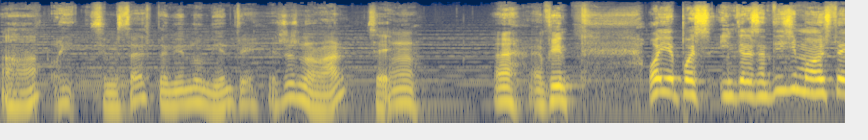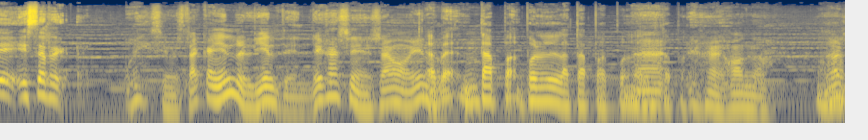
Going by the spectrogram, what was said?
Ajá. Oye, se me está desprendiendo un diente. ¿Eso es normal? Sí. Ah. Ah, en fin. Oye, pues interesantísimo este, este Uy, se me está cayendo el diente. Déjase, está moviendo. A ver, tapa, ponle la tapa, ponle la ah, tapa. ¿No,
